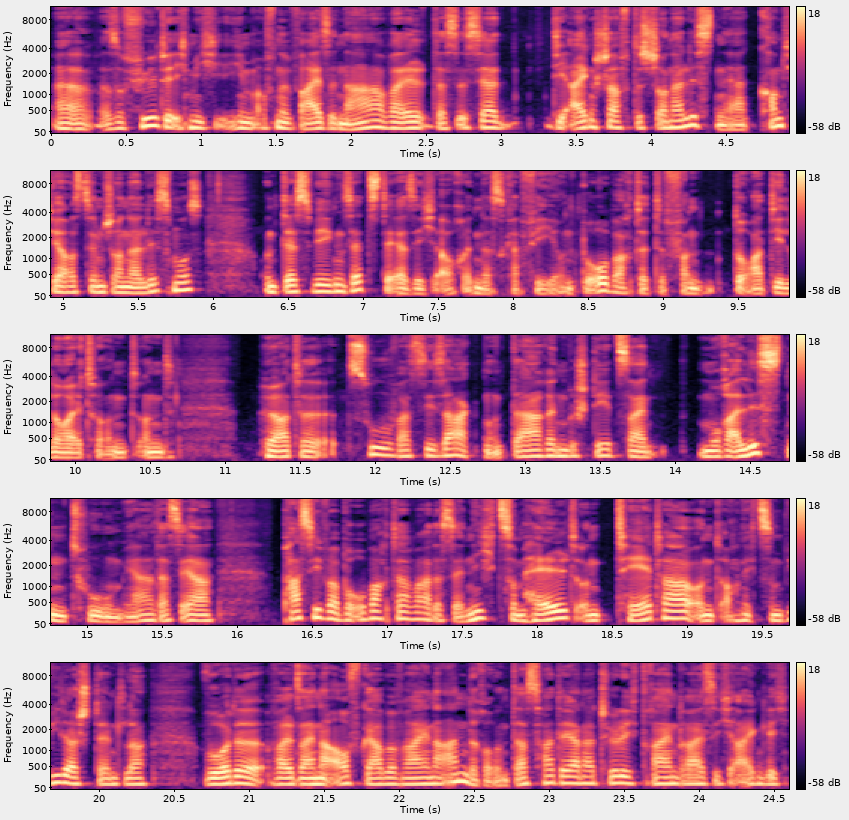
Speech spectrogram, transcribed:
äh, also fühlte ich mich ihm auf eine Weise nahe, weil das ist ja die Eigenschaft des Journalisten. Er kommt ja aus dem Journalismus und deswegen setzte er sich auch in das Café und beobachtete von dort die Leute und, und hörte zu, was sie sagten. Und darin besteht sein Moralistentum, ja, dass er passiver Beobachter war, dass er nicht zum Held und Täter und auch nicht zum Widerständler wurde, weil seine Aufgabe war eine andere. Und das hatte er natürlich 33 eigentlich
